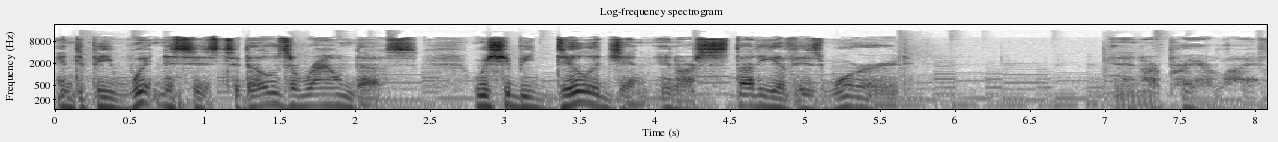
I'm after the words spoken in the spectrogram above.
and to be witnesses to those around us. We should be diligent in our study of His Word and in our prayer life.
